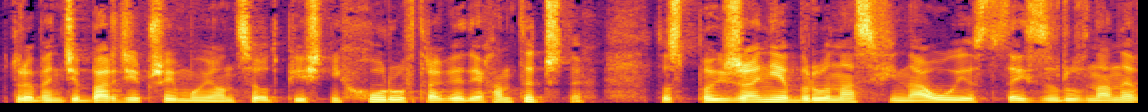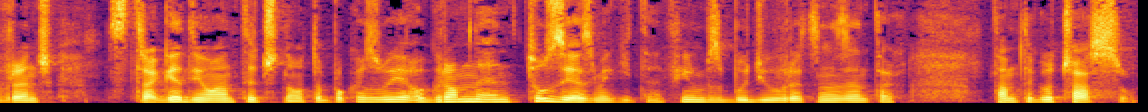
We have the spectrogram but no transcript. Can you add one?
które będzie bardziej przejmujące od pieśni chóru w tragediach antycznych. To spojrzenie Bruna z finału jest tutaj zrównane wręcz z tragedią antyczną. To pokazuje ogromny entuzjazm, jaki ten film wzbudził w recenzentach tamtego czasu.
